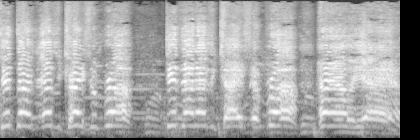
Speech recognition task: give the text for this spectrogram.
Get that education, bruh! Get that education, bruh! Hell yeah!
